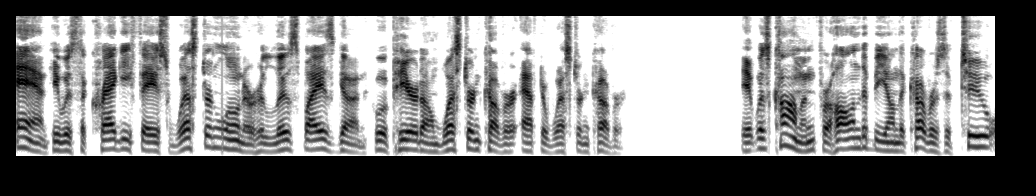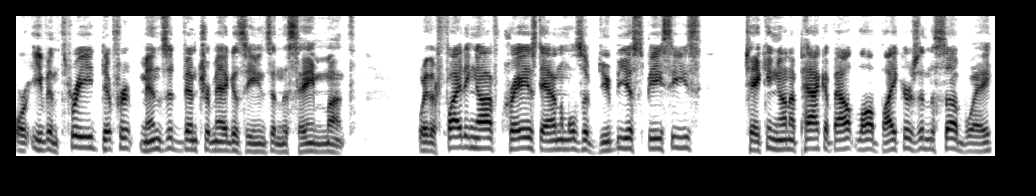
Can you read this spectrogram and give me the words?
And he was the craggy faced Western loner who lives by his gun, who appeared on Western cover after Western cover. It was common for Holland to be on the covers of two or even three different men's adventure magazines in the same month. Whether fighting off crazed animals of dubious species, taking on a pack of outlaw bikers in the subway,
